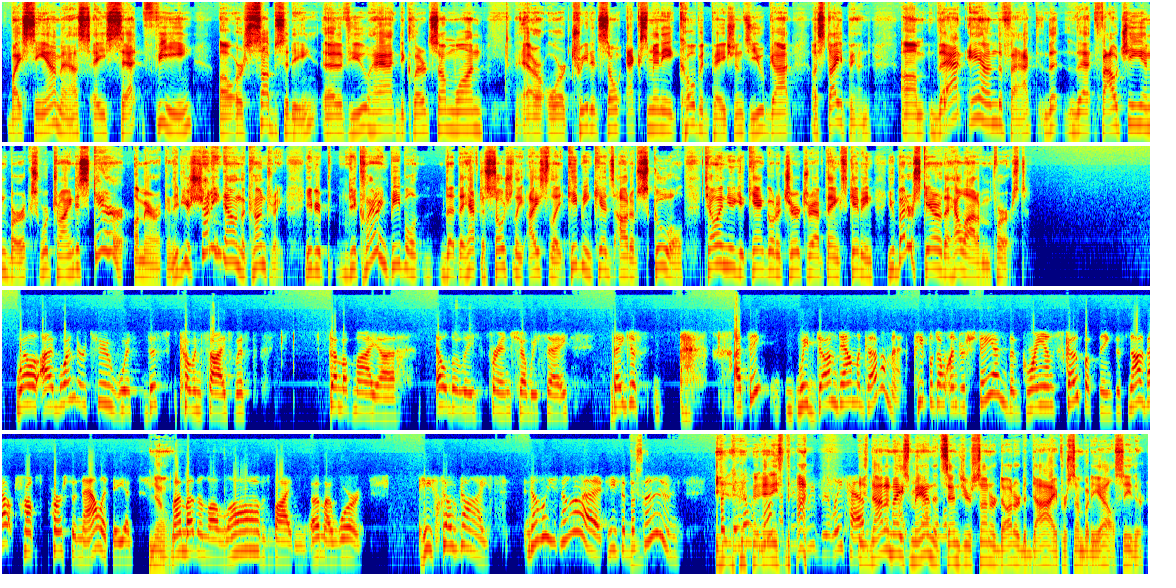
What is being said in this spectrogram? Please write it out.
by CMS, a set fee uh, or subsidy that if you had declared someone or, or treated so X many COVID patients, you got a stipend. Um, that and the fact that, that Fauci and Birx were trying to scare Americans. If you're shutting down the country, if you're declaring people that they have to socially isolate, keeping kids out of school, telling you you can't go to church or have Thanksgiving, you better scare the hell out of them first. Well, I wonder too, with this coincides with some of my uh, elderly friends, shall we say, they just, I think we've dumbed down the government. People don't understand the grand scope of things. It's not about Trump's personality. And No. my mother in law loves Biden. Oh, my word. He's so nice. No, he's not. He's a buffoon. But they don't And he's not- we really have. He's not a nice man that sends your son or daughter to die for somebody else either.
